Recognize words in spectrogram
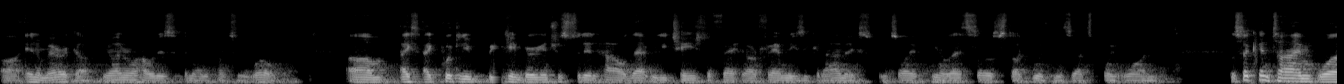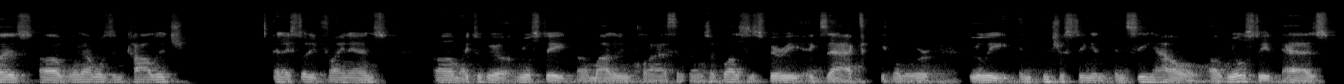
Uh, in America, you know, I don't know how it is in other parts of the world um, I, I, quickly became very interested in how that really changed fa- our family's economics. And so I, you know, that sort of stuck with me. So that's point one. The second time was uh, when I was in college and I studied finance. Um, I took a real estate uh, modeling class and I was like, wow, this is very exact. You know, they were really in- interesting in, in seeing how uh, real estate has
